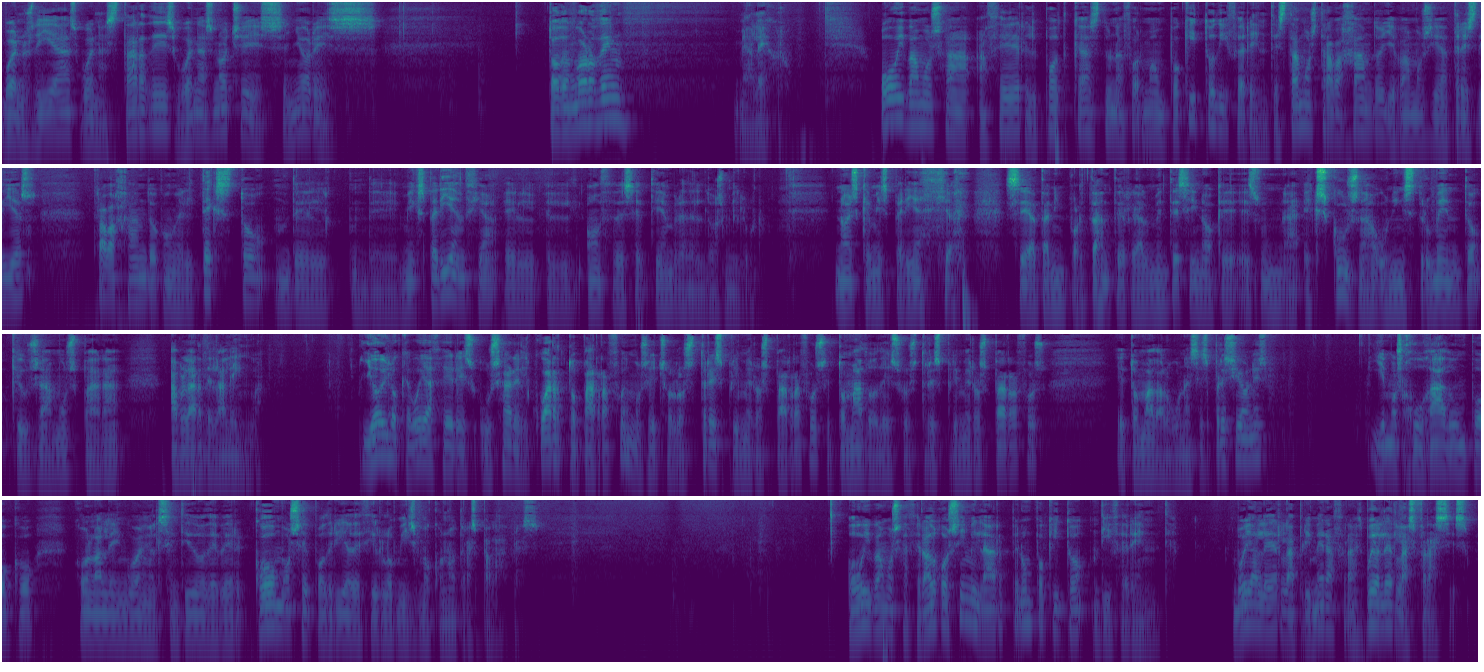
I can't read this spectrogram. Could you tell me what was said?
Buenos días, buenas tardes, buenas noches, señores. ¿Todo en orden? Me alegro. Hoy vamos a hacer el podcast de una forma un poquito diferente. Estamos trabajando, llevamos ya tres días trabajando con el texto de mi experiencia el, el 11 de septiembre del 2001. No es que mi experiencia sea tan importante realmente, sino que es una excusa, un instrumento que usamos para hablar de la lengua. Y hoy lo que voy a hacer es usar el cuarto párrafo, hemos hecho los tres primeros párrafos, he tomado de esos tres primeros párrafos, he tomado algunas expresiones y hemos jugado un poco con la lengua en el sentido de ver cómo se podría decir lo mismo con otras palabras. Hoy vamos a hacer algo similar, pero un poquito diferente. Voy a leer la primera frase, voy a leer las frases.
